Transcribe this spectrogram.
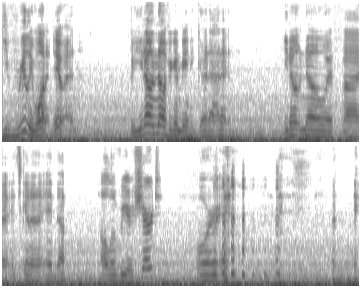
You really want to do it, but you don't know if you're going to be any good at it. You don't know if uh, it's going to end up all over your shirt, or if,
